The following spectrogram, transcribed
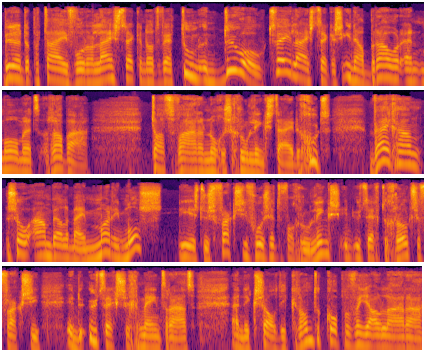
binnen de partij voor een lijsttrekker. En dat werd toen een duo. Twee lijsttrekkers, Ina Brouwer en Mohamed Rabba. Dat waren nog eens GroenLinks-tijden. Goed, wij gaan zo aanbellen bij Marie Mos. Die is dus fractievoorzitter van GroenLinks in Utrecht. De grootste fractie in de Utrechtse gemeenteraad. En ik zal die krantenkoppen van jou, Lara,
